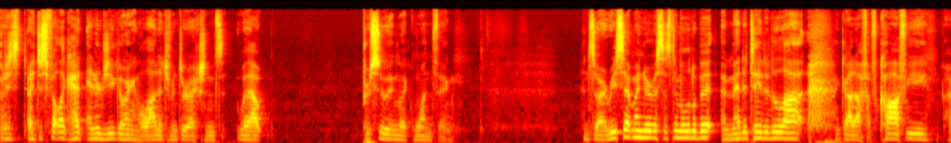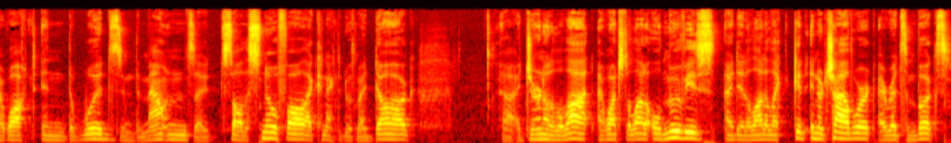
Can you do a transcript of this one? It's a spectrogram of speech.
but I just, felt like I had energy going in a lot of different directions without pursuing like one thing. And so I reset my nervous system a little bit. I meditated a lot. I got off of coffee. I walked in the woods and the mountains. I saw the snowfall. I connected with my dog. Uh, I journaled a lot. I watched a lot of old movies. I did a lot of like good inner child work. I read some books,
